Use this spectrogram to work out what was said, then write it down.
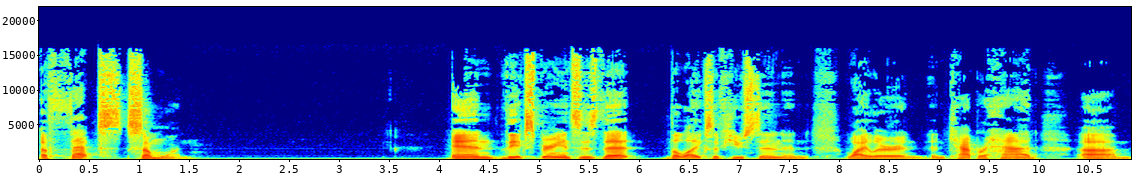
affects someone and the experiences that the likes of Huston and Wyler and, and Capra had, um,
